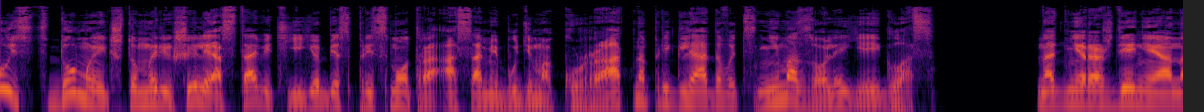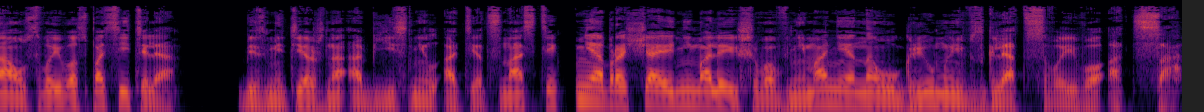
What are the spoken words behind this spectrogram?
Пусть думает, что мы решили оставить ее без присмотра, а сами будем аккуратно приглядывать, не мозоля ей глаз. На дне рождения она у своего спасителя, безмятежно объяснил отец Насти, не обращая ни малейшего внимания на угрюмый взгляд своего отца.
